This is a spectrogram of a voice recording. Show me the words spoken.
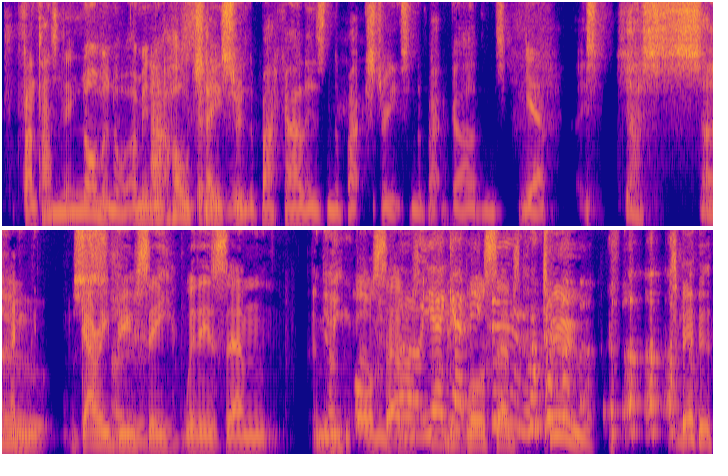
fantastic. phenomenal. I mean, that whole chase through the back alleys and the back streets and the back gardens, yeah it's just so. and gary so- busey with his um meatball man. subs Oh, yeah, get me meatball subs too. two two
